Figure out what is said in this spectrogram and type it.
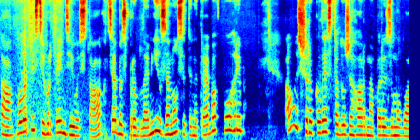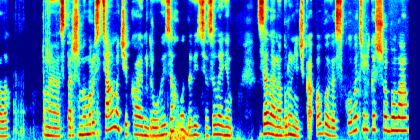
Так, волотисті гортензії ось так, це без проблем. Їх заносити не треба в погріб. А ось широколиста дуже гарно перезимувала е, з першими морозцями. Чекаємо другий заход. Дивіться, зелені, зелена брунічка обов'язково тільки що була.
